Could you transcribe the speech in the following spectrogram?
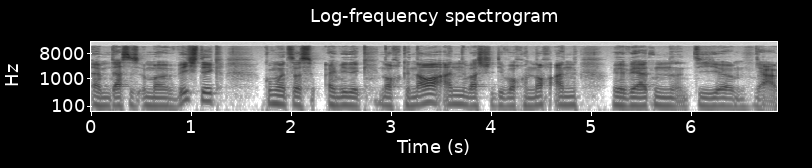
Ähm, das ist immer wichtig. Gucken wir uns das ein wenig noch genauer an. Was steht die Woche noch an? Wir werden die ähm, ja,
